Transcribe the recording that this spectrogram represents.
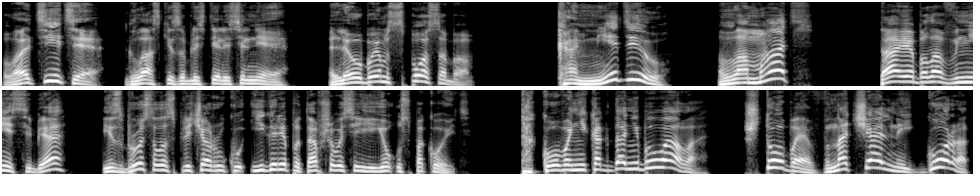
Платите!» Глазки заблестели сильнее. «Любым способом!» «Комедию? Ломать?» Тая была вне себя и сбросила с плеча руку Игоря, пытавшегося ее успокоить. «Такого никогда не бывало! Чтобы в начальный город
